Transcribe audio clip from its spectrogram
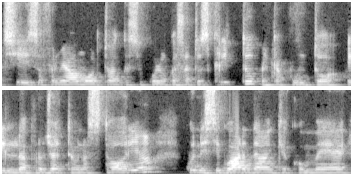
ci, soffermiamo molto anche su quello che è stato scritto perché appunto il progetto è una storia, quindi si guarda anche come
